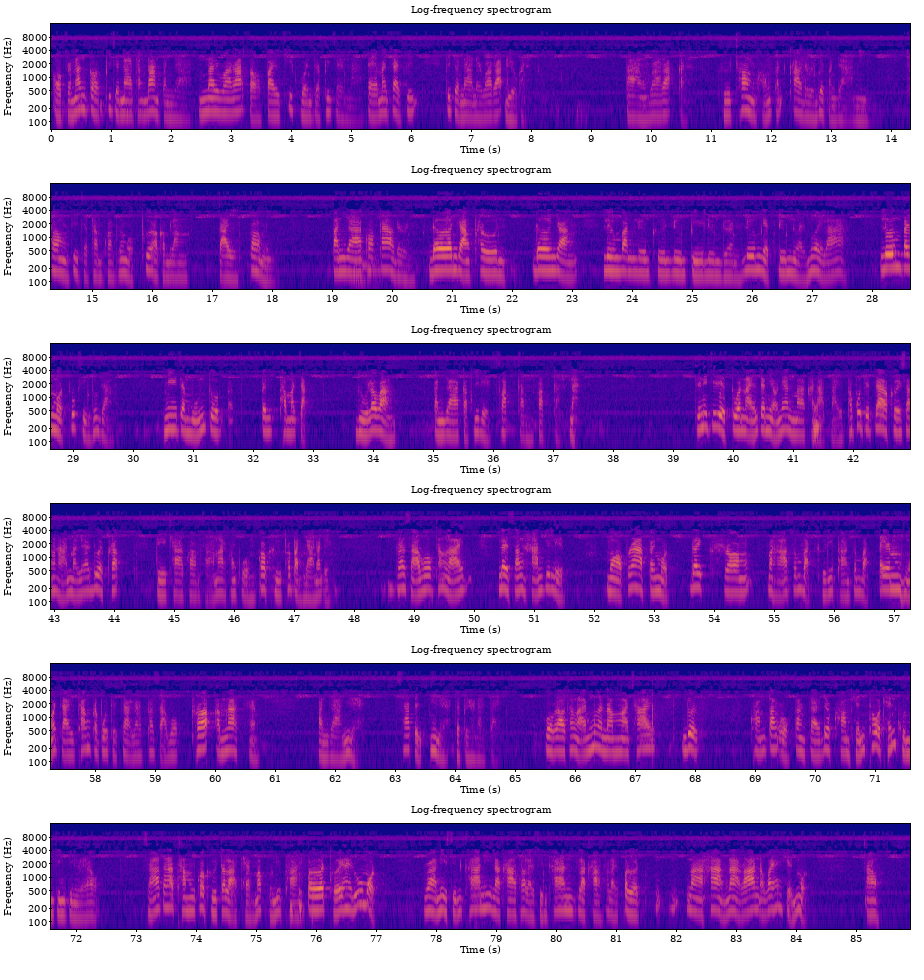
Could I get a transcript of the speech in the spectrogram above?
ออกจากนั้นก็พิจารณาทางด้านปัญญา ในวาระต่อไปที่ควรจะพิจารณา แต่ไม่ใช่พพิจารณาในวาระเดียวกัน ต่างวาระกัน คือช่องของก้าวเดินด้วยปัญญามี ช่องที่จะทำความสงบเพื่อเอากำลังใจก็มี ปัญญาก็ก้าวเดิน เดินอย่างเพลิน เดินอย่างลืมวันลืมคืน ลืมปีลืมเดือน ลืมเหน็ดลืมเหนื่อยเมื่อยล้า ลืมไปหมดทุกสิ่งทุกอย่าง มีแต่หมุนตัวเป็นธรรมจักร อยู่ระหว่างปัญญากับกิเลสฟัดกันฟัดกันนั่นทีนี้กิเลสตัวไหนจะเหนียวแน่นมาขนาดไหน พระพุทธเจ้าเคยสังหารมาแล้วด้วยพระปรีชาความสามารถของพระองค์ก็คือพระปัญญานั่นเอง พระสาวกทั้งหลายได้สังหารกิเลสหมอบราบไปหมดได้ครองมหาสมบัติคือนิพพานสมบัติเต็มหัวใจทั้งพระพุทธเจ้าและพระสาวก เพราะอำนาจแห่งปัญญานี่แหละสตินี่แหละจะเป็นอะไรไป พวกเราทั้งหลายเมื่อนำมาใช้ด้วยความตั้งอกตั้งใจด้วยความเห็นโทษเห็นคุณจริง ๆแล้วศาสนธรรมก็คือตลาดแห่งมรรคผลนิพพาน เปิดเผยให้รู้หมด ว่านี่สินค้านี่ราคาเท่าไหร่สินค้าราคาเท่าไหร่เปิดหน้าห้างหน้าร้านเอาไว้ให้เห็นหมด เอา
